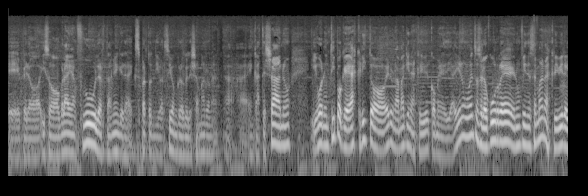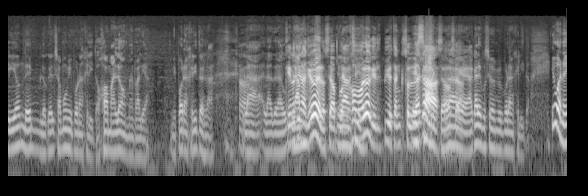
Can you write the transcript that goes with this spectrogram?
eh, pero hizo Brian Fuller también, que era experto en diversión, creo que le llamaron en castellano. Y bueno, un tipo que ha escrito, era una máquina de escribir comedia. Y en un momento se le ocurre, en un fin de semana, escribir el guion de lo que él llamó Mi Pobre Angelito, Home Alone en realidad. Mi Pobre Angelito es la, Claro. la, la tradu- Que no la- tiene nada que ver, o sea, porque la- ¿cómo sí. hablar que el pibe está solo en la casa? Acá le pusieron Mi Pobre Angelito. Y bueno, y-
